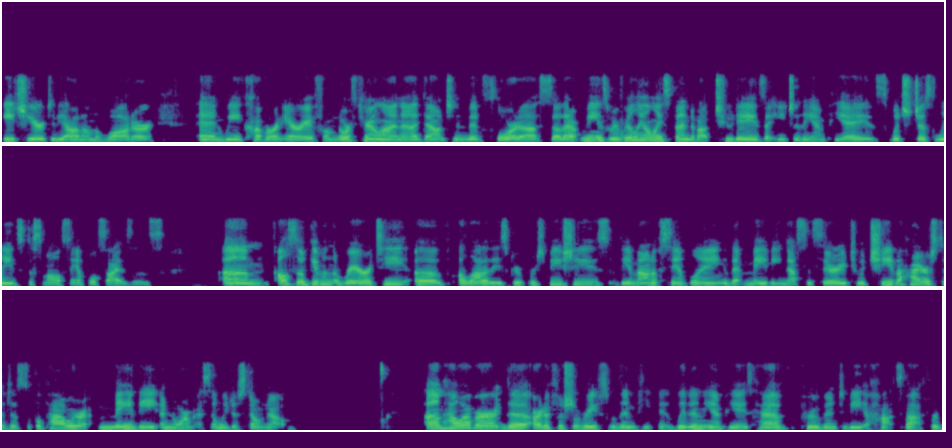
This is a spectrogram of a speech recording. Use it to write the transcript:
each year to be out on the water and we cover an area from North Carolina down to mid-Florida. So that means we really only spend about two days at each of the MPAs, which just leads to small sample sizes. Um, also, given the rarity of a lot of these grouper species, the amount of sampling that may be necessary to achieve a higher statistical power may be enormous, and we just don't know. Um, however, the artificial reefs within, within the MPAs have proven to be a hotspot for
